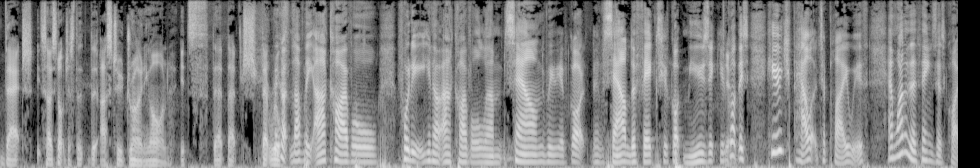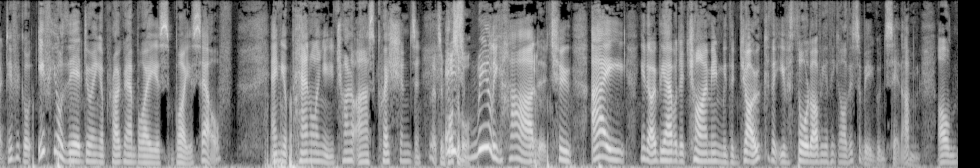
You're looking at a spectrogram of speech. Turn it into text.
that so it's not just the, the, us two droning on. It's that that that real. We've got lovely archival footy, you know, archival um, sound. We've got sound effects. You've got music. You've Yeah. got this huge palette to play with. And one of the things that's quite difficult if you're there doing a program by your, by yourself. And you're paneling and you're trying to ask questions, and That's impossible. It is really hard to a you know be able to chime in with a joke that you've thought of. You think, oh, this will be a good setup. I'll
